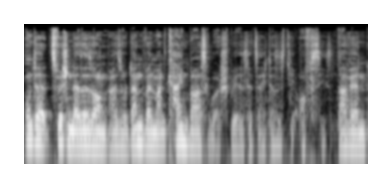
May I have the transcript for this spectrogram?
unter zwischen der Saison, also dann, wenn man kein Basketball spielt, ist letztendlich, das ist die Off-Season. Da werden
